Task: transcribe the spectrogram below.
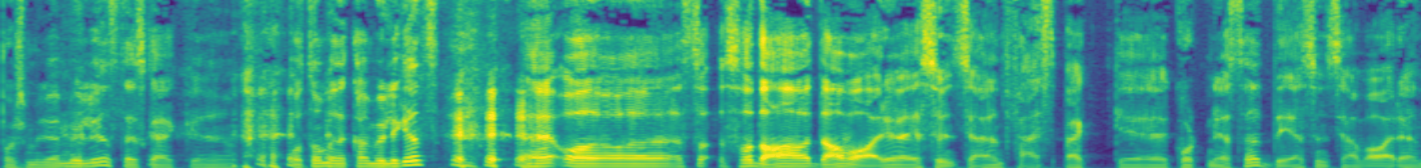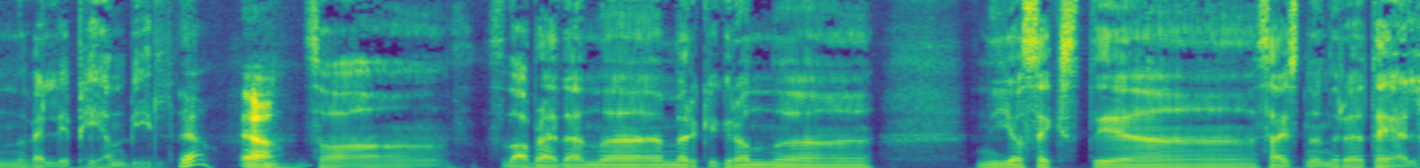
Porsche-miljøet, muligens. Det skal jeg ikke påstå, men det kan muligens. Eh, og, så så da, da var det, syns jeg, en fastback eh, Kortnese. det syns jeg var en veldig pen bil. Ja. Ja. Så, så da ble det en uh, mørkegrønn uh, 69 uh, 1600 TL.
